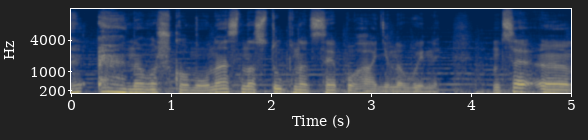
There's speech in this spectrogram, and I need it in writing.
На важкому. У нас наступна це погані новини. Ну, це, е,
